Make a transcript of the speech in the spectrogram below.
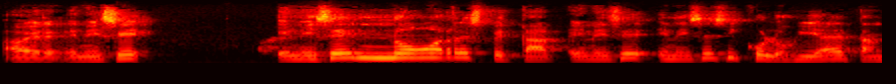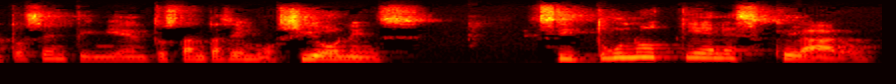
a ver, en ese, en ese no respetar, en ese, en esa psicología de tantos sentimientos, tantas emociones, si tú no tienes claro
